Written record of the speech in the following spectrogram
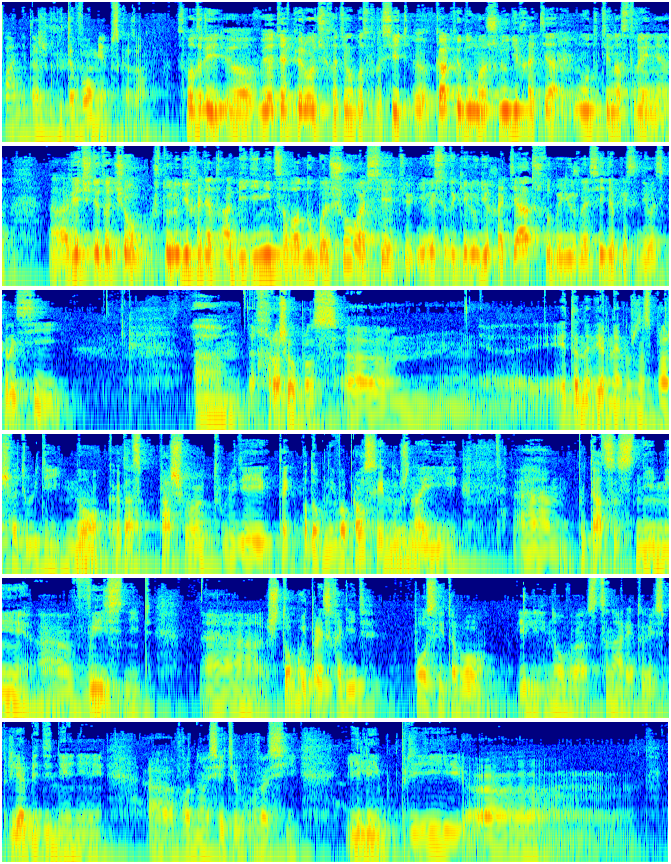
плане даже бытовом, я бы сказал. Смотри, э, я тебя в первую очередь хотел бы спросить, э, как ты думаешь, люди хотят, ну вот эти настроения, э, речь идет о чем? Что люди хотят объединиться в одну большую Осетию или все-таки люди хотят, чтобы Южная Осетия присоединилась к России? Хороший вопрос. Это, наверное, нужно спрашивать у людей. Но когда спрашивают у людей подобные вопросы, нужно и пытаться с ними выяснить, Э, что будет происходить после того или иного сценария, то есть при объединении э, в одной Осетии в России или при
